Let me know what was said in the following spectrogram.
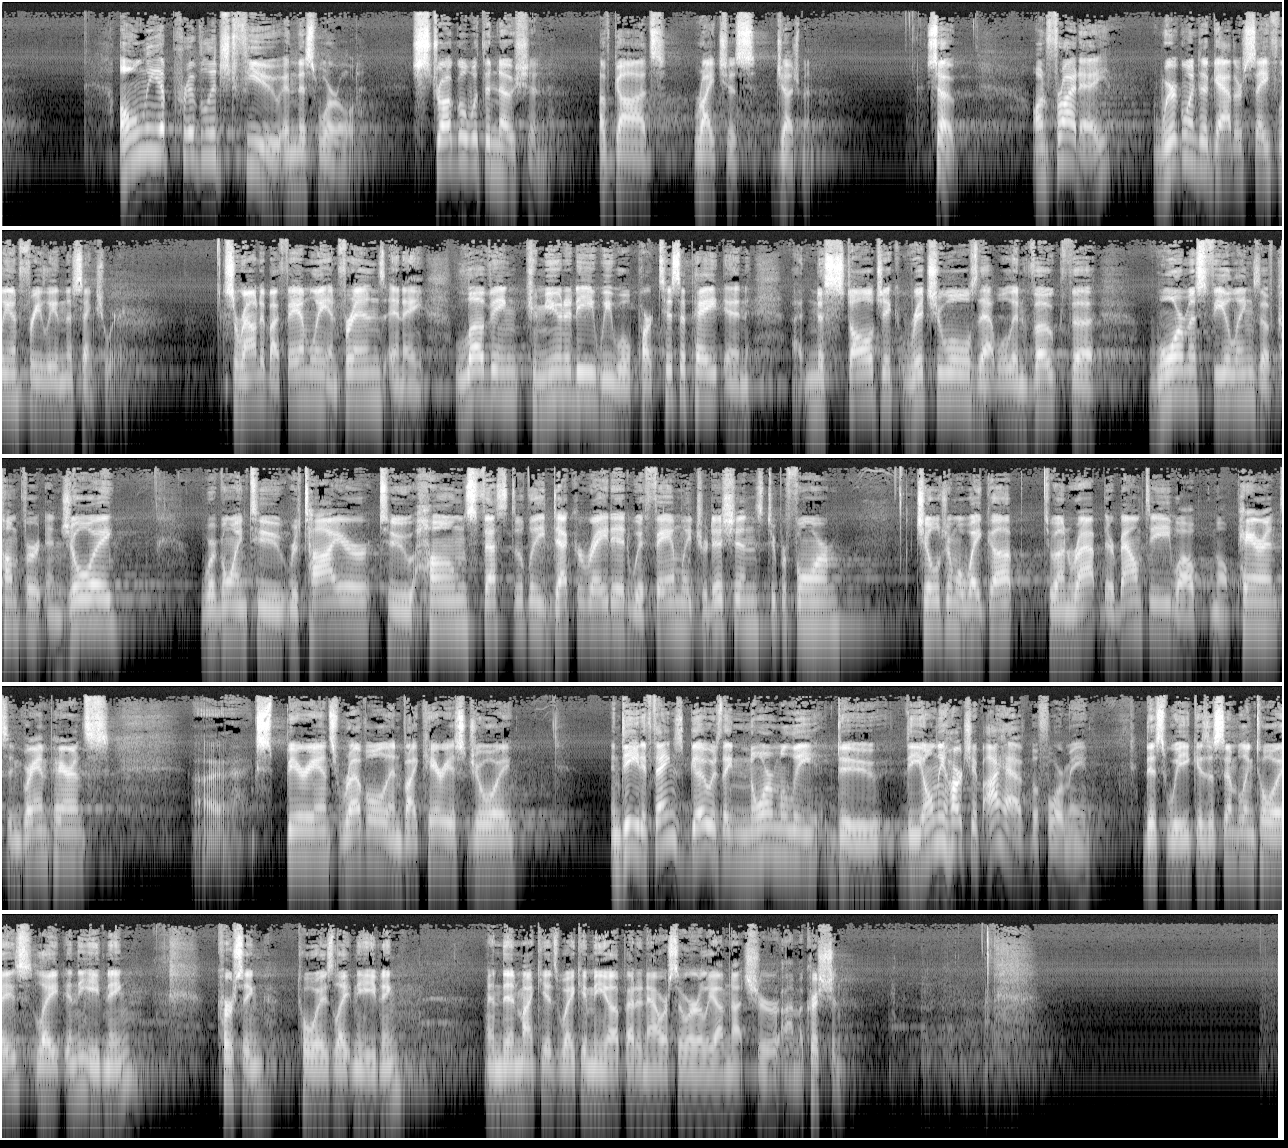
Only a privileged few in this world struggle with the notion of God's righteous judgment. So, on Friday, we're going to gather safely and freely in this sanctuary. Surrounded by family and friends and a loving community, we will participate in nostalgic rituals that will invoke the warmest feelings of comfort and joy. We're going to retire to homes festively decorated with family traditions to perform. Children will wake up to unwrap their bounty while, while parents and grandparents uh, experience, revel in vicarious joy. Indeed, if things go as they normally do, the only hardship I have before me this week is assembling toys late in the evening, cursing toys late in the evening, and then my kids waking me up at an hour so early I'm not sure I'm a Christian.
